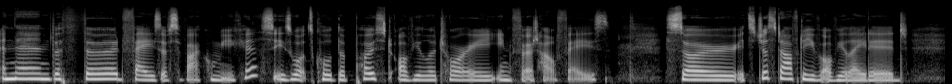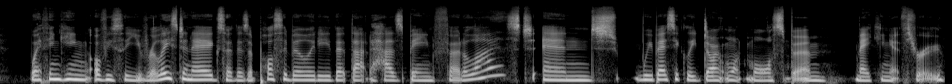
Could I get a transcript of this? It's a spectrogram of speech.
And then the third phase of cervical mucus is what's called the post ovulatory infertile phase. So it's just after you've ovulated we're thinking obviously you've released an egg, so there's a possibility that that has been fertilized, and we basically don't want more sperm making it through.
